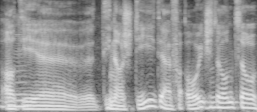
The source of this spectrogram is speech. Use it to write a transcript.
an die äh, Dynastie, der Eugster und so,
